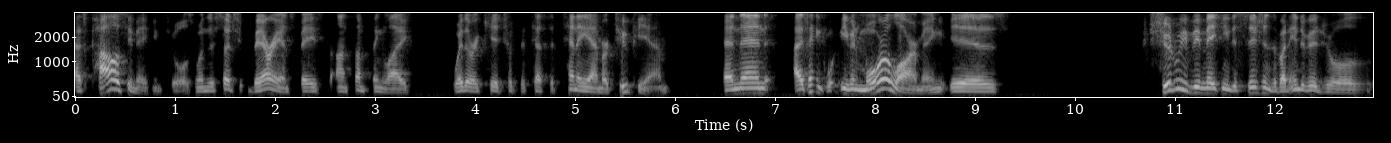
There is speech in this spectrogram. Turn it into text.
as policy making tools when there's such variance based on something like whether a kid took the test at 10 a.m. or 2 p.m. And then I think even more alarming is should we be making decisions about individual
